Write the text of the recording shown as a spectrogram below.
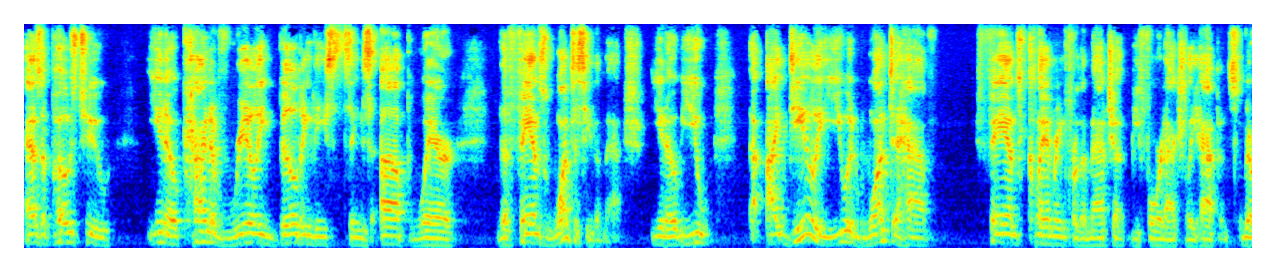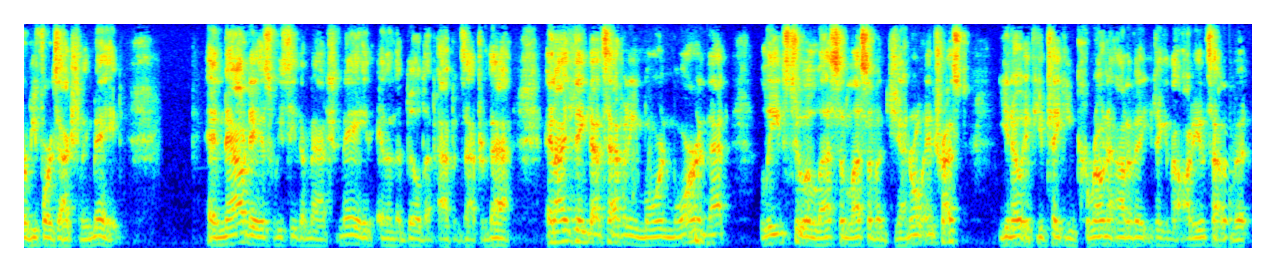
As opposed to you know, kind of really building these things up where the fans want to see the match. You know, you ideally you would want to have fans clamoring for the matchup before it actually happens, or before it's actually made. And nowadays we see the match made, and then the buildup happens after that. And I think that's happening more and more, and that leads to a less and less of a general interest. You know, if you're taking Corona out of it, you're taking the audience out of it.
